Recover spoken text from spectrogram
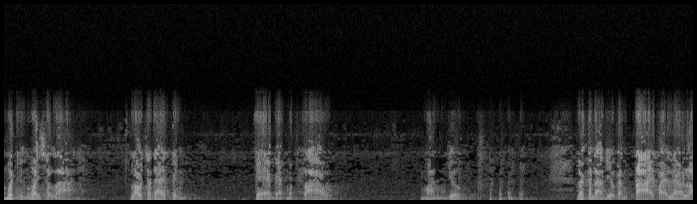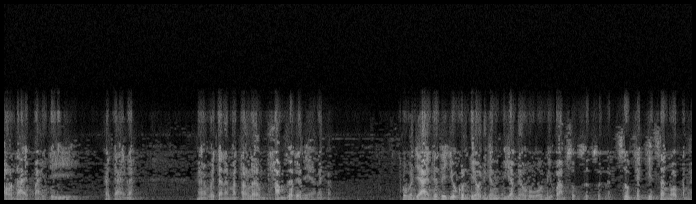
เมื่อถึงวัยชราเนี่ย เราจะได้เป็นแก่แบบมะพร้าว มันเยอะ และขณะเดียวกันตายไปแล้วเราได้ไปดีเข้าใจไหมอ่าเพราะฉะนั้นมันต้องเริ่มทำซะเดี๋ยวนี้นะครับ ผู้บรรยายถ้าได้อยู่คนเดียวนี่ก็เงียบเนี่ยโอ้โหมีความสุขสุดๆเลย สุขจากจิตสงบไง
